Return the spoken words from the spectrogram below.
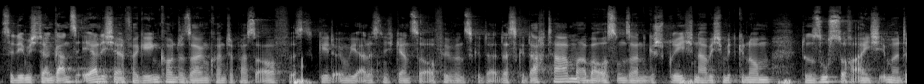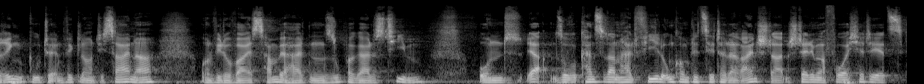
zu dem ich dann ganz ehrlich einfach gehen konnte und sagen konnte, pass auf, es geht irgendwie alles nicht ganz so auf, wie wir uns geda das gedacht haben, aber aus unseren Gesprächen habe ich mitgenommen, du suchst doch eigentlich immer dringend gute Entwickler und Designer. Und wie du weißt, haben wir halt ein super geiles Team und ja, so kannst du dann halt viel unkomplizierter da reinstarten. Stell dir mal vor, ich hätte jetzt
